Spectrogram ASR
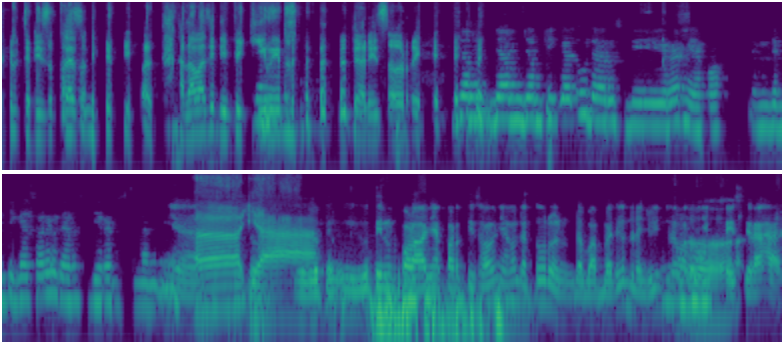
Jadi stres sendiri. Karena masih dipikirin dari sore. Jam jam jam 3 itu udah harus direm ya kok. Jam jam 3 sore udah harus direm sebenarnya. Iya. Uh, ya. Ngikutin, ngikutin polanya kortisolnya kan udah turun. Udah berarti kan udah nunjukin kita waktunya kita istirahat.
